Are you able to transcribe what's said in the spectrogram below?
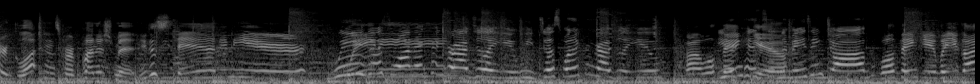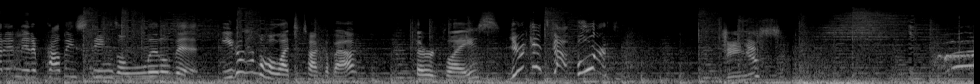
are gluttons for punishment. You just stand in here. We waiting. just want to congratulate you. We just want to congratulate you. Uh, well, Your thank kids you. did an amazing job. Well, thank you, but you gotta admit it probably stings a little bit. You don't have a whole lot to talk about. Third place. Your kids got fourth. Genius?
